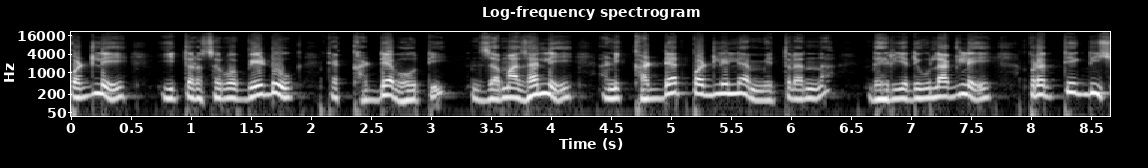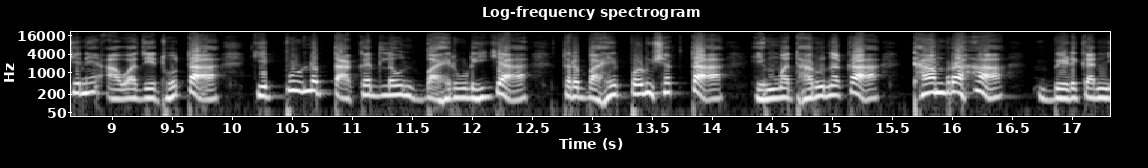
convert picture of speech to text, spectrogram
पडले. इतर सर्व बेडूक त्या खड्ड्याभोवती जमा झाले आणि खड्ड्यात पडलेल्या मित्रांना धैर्य देऊ लागले. प्रत्येक दिशेने आवाज येत होता की पूर्ण ताकद लावून बाहेर उडी घ्या तर बाहेर पडू शकता. हिंमत हारू नका. ठाम रहा. बेडकांनी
